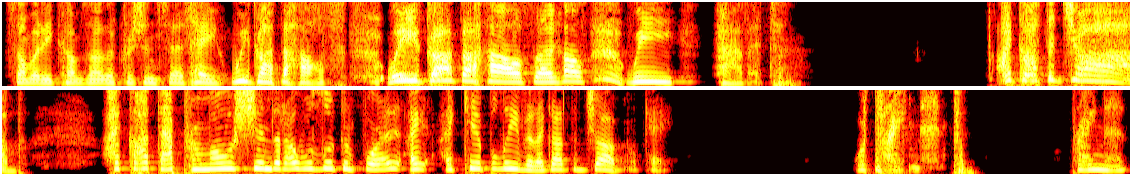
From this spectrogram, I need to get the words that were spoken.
Somebody comes, another Christian says, hey, we got the house. We got the house. The house. We have it. I got the job. I got that promotion that I was looking for. I, I, I can't believe it. I got the job. Okay. We're pregnant. Pregnant.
